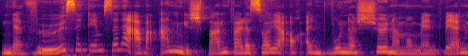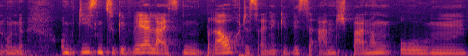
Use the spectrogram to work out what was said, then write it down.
nervös in dem Sinne, aber angespannt, weil das soll ja auch ein wunderschöner Moment werden und um diesen zu gewährleisten, braucht es eine gewisse Anspannung, um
